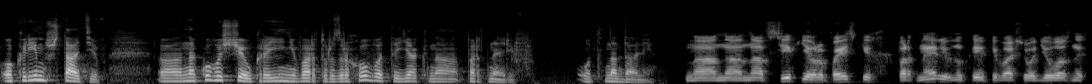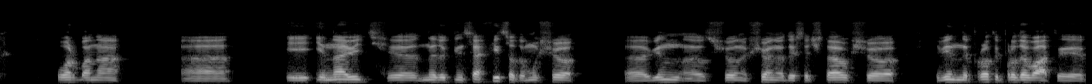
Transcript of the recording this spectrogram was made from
окрім штатів, е, на кого ще Україні варто розраховувати як на партнерів? От надалі. на, на, на всіх європейських партнерів, ну крім хіба що одіозних Орбана е, і, і навіть е, не до кінця Фіца, тому що він що, щойно десь читав, що він не проти продавати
